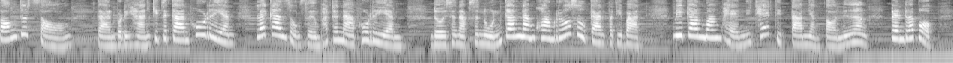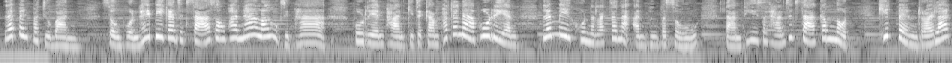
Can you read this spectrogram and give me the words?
2.2 การบริหารกิจการผู้เรียน และการส่งเสริมพัฒนาผู้เรียน โดยสนับสนุนการนำความรู้สู่การปฏิบัติ มีการวางแผนนิเทศติดตามอย่างต่อเนื่อง เป็นระบบและเป็นปัจจุบัน ส่งผลให้ปีการศึกษา 2565 ผู้เรียนผ่านกิจกรรมพัฒนาผู้เรียน และมีคุณลักษณะอันพึงประสงค์ ตามที่สถานศึกษากำหนด คิดเป็นร้อยละ 100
